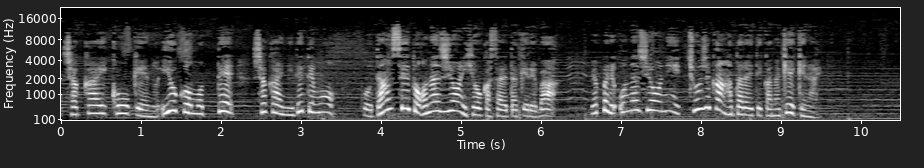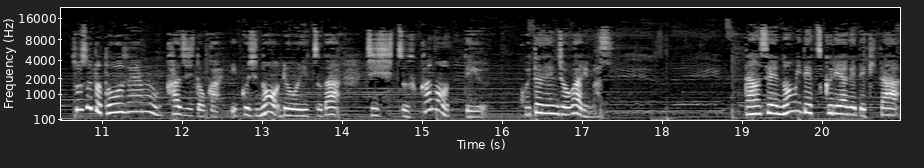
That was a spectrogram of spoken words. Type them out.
社会貢献の意欲を持って社会に出てもこう男性と同じように評価されたければやっぱり同じように長時間働いていかなきゃいけない。そうすると当然家事とか育児の両立が実質不可能っていうこういった現状があります。男性のみで作り上げてきた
